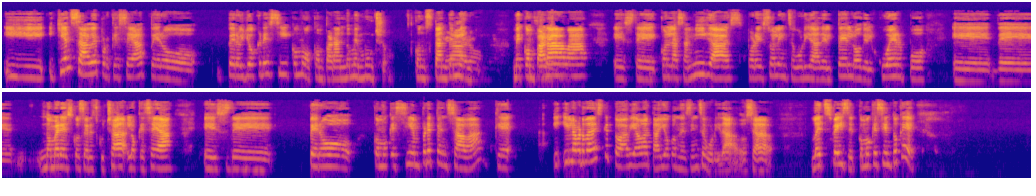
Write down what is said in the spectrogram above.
Y, quién sabe por qué sea, pero, pero yo crecí como comparándome mucho, constantemente. Me comparaba este, con las amigas, por eso la inseguridad del pelo, del cuerpo, eh, de no merezco ser escuchada, lo que sea. Este, pero como que siempre pensaba que y, la verdad es que todavía batallo con esa inseguridad. O sea, let's face it, como que siento que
